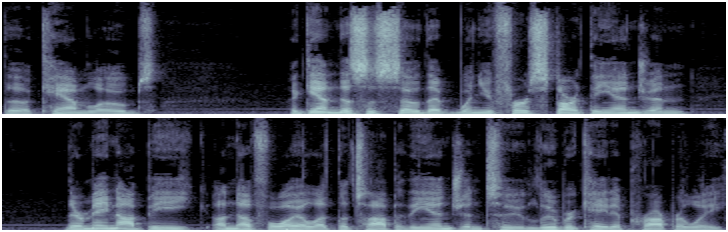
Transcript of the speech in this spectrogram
the cam lobes. Again, this is so that when you first start the engine, there may not be enough oil at the top of the engine to lubricate it properly.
